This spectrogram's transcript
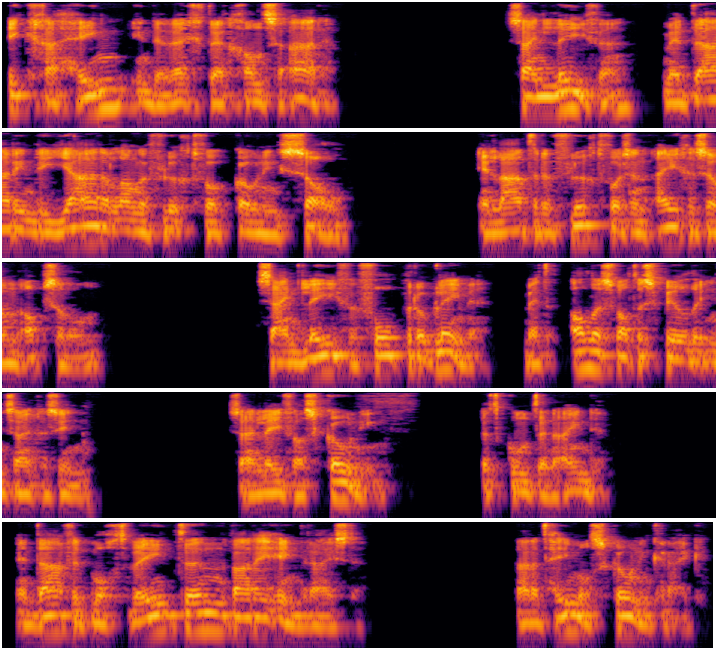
Ik ga heen in de weg der ganse aarde. Zijn leven, met daarin de jarenlange vlucht voor koning Saul en later de vlucht voor zijn eigen zoon Absalom. Zijn leven vol problemen, met alles wat er speelde in zijn gezin. Zijn leven als koning, het komt ten einde. En David mocht weten waar hij heen reisde naar het hemels koninkrijk,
